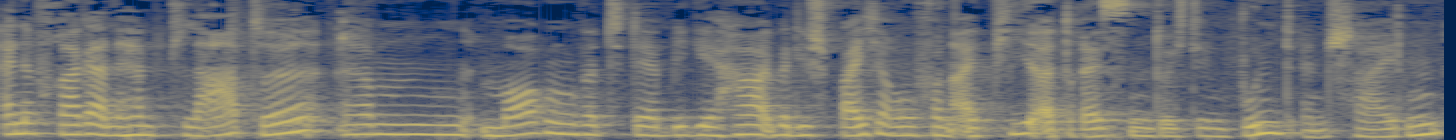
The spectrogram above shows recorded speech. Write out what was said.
Eine Frage an Herrn Plate. Ähm, morgen wird der BGH über die Speicherung von IP-Adressen durch den Bund entscheiden.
